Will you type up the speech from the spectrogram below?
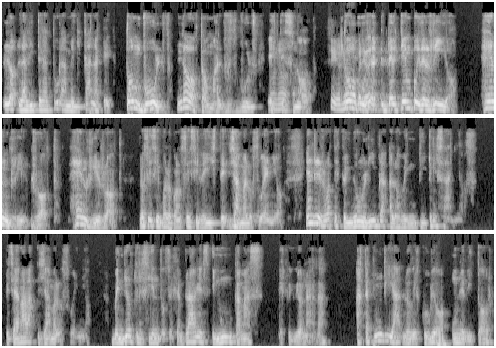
la literatura americana que Tom Wolfe, no Thomas Wolfe, este snob, sí, el Tom del tiempo y del río, Henry Roth, Henry Roth, no sé si vos lo conocés, si leíste Llámalo Sueño. Henry Roth escribió un libro a los 23 años que se llamaba Llámalo Sueño. Vendió 300 ejemplares y nunca más escribió nada hasta que un día lo descubrió un editor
